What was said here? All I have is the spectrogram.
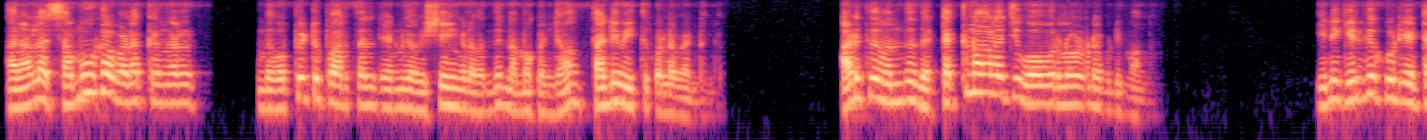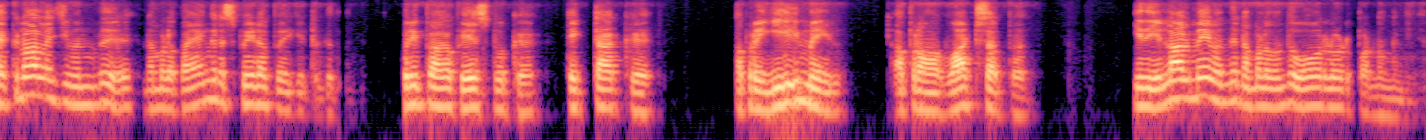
அதனால சமூக வழக்கங்கள் இந்த ஒப்பிட்டு பார்த்தல் என்கிற விஷயங்களை வந்து நம்ம கொஞ்சம் தள்ளி வைத்துக் கொள்ள வேண்டுங்க. அடுத்து வந்து இந்த டெக்னாலஜி ஓவர்லோடு அப்படிம்பாங்க. இன்னைக்கு இருக்கக்கூடிய டெக்னாலஜி வந்து நம்மளை பயங்கர ஸ்பீடா போய்கிட்டு இருக்குது. குறிப்பாக ஃபேஸ்புக்கு டிக்டாக்கு அப்புறம் இமெயில் அப்புறம் வாட்ஸ்அப்பு இது எல்லாருமே வந்து நம்மளை வந்து ஓவர்லோடு பண்ணுங்க நீங்க.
